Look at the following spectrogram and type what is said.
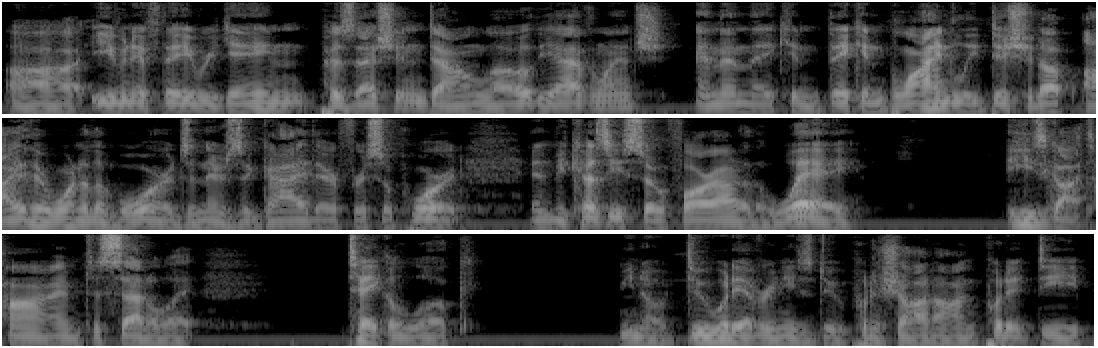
uh, even if they regain possession down low, the Avalanche, and then they can they can blindly dish it up either one of the boards, and there's a guy there for support. And because he's so far out of the way, he's got time to settle it, take a look, you know, do whatever he needs to do, put a shot on, put it deep,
